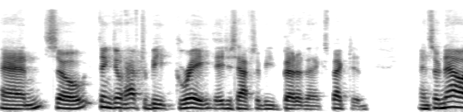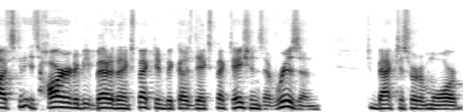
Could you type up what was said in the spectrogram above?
And so things don't have to be great. They just have to be better than expected and so now it's it's harder to be better than expected because the expectations have risen to back to sort of more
